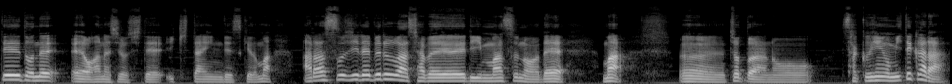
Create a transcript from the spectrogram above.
程度で、えお話をしていきたいんですけど、まあ、あらすじレベルは喋りますので、まあ、うん、ちょっとあの作品を見てから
